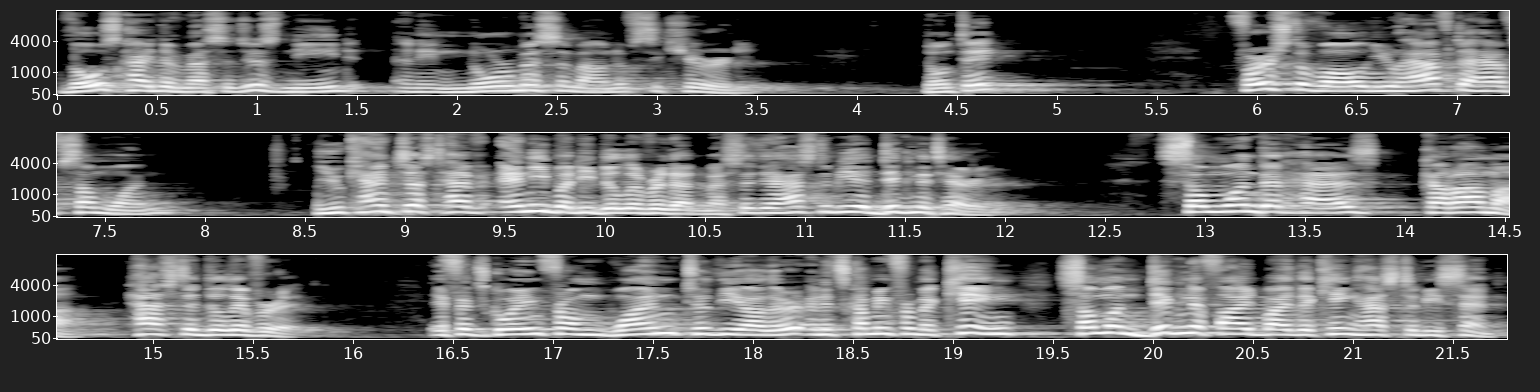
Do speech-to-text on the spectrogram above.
Those kind of messages need an enormous amount of security. Don't they? First of all, you have to have someone, you can't just have anybody deliver that message. It has to be a dignitary. Someone that has karama has to deliver it. If it's going from one to the other and it's coming from a king, someone dignified by the king has to be sent.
